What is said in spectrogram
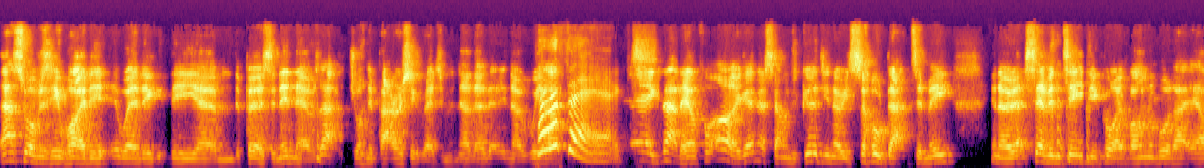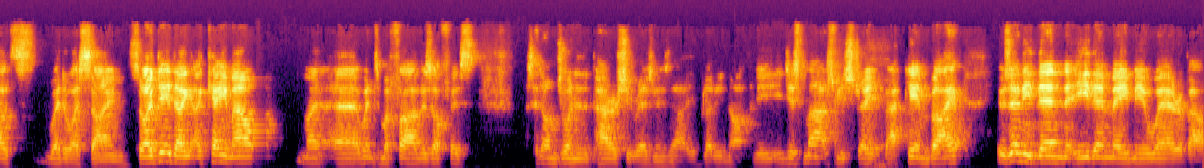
that's obviously why the where the the um, the person in there was that joined the parachute regiment. No, that you know we perfect. Are, yeah, exactly. I thought, oh, again, that sounds good. You know, he sold that to me. You know, at 17, you're quite vulnerable. That where do I sign? So I did. I, I came out. My uh, went to my father's office. I said, oh, I'm joining the parachute regiment. He's like, you're bloody not. And he, he just marched me straight back in. But I, it was only then that he then made me aware about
